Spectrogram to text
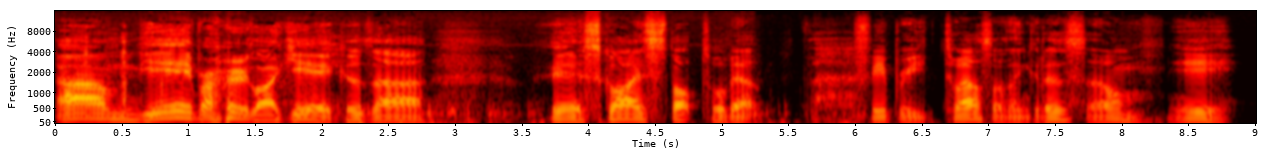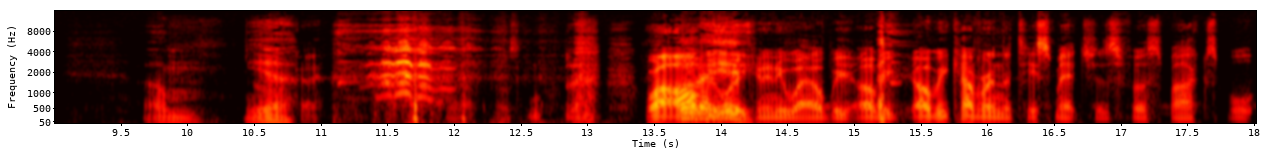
um, yeah, bro. Like, yeah, because uh, yeah, skies stopped to about February 12th, I think it is. So, um, yeah, um, yeah. Oh, okay. well, I'll about be you? working anyway. I'll be I'll be I'll be covering the test matches for Spark Sport,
